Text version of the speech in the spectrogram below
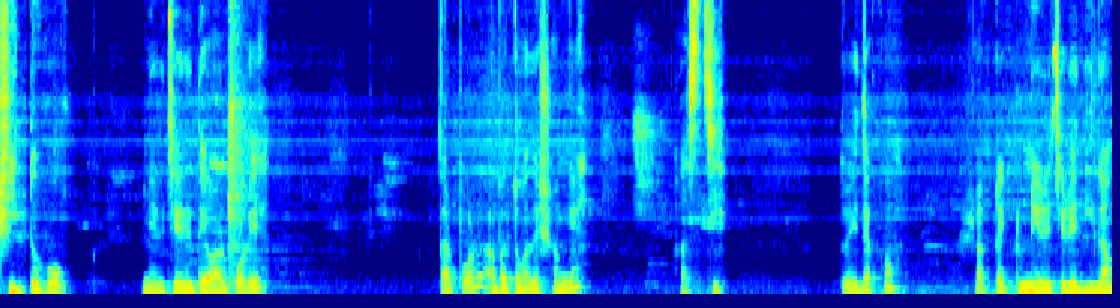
সিদ্ধ হোক, নেড়ে চেড়ে দেওয়ার পরে তারপর আবার তোমাদের সঙ্গে আসছি। তো এই দেখো, শাকটা একটু নেড়ে চেড়ে দিলাম।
